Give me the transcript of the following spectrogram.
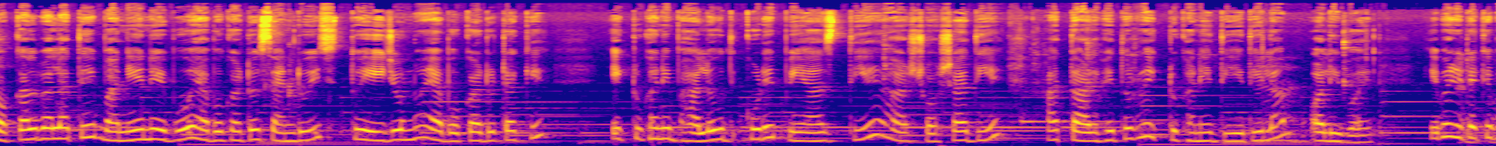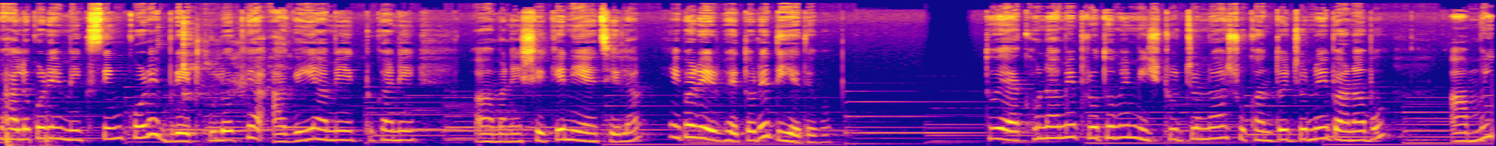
সকালবেলাতে বানিয়ে নেব অ্যাভোকাডো স্যান্ডউইচ। তো এই জন্য অ্যাভোকাডোটাকে একটুখানি ভালো করে পেঁয়াজ দিয়ে আর শসা দিয়ে আর তার ভেতরেও একটুখানি দিয়ে দিলাম অলিভ অয়েল। এবার এটাকে ভালো করে মিক্সিং করে ব্রেডগুলোকে আগেই আমি একটুখানি মানে সেকে নিয়েছিলাম। এবার এর ভেতরে দিয়ে দেব। তো এখন আমি প্রথমে মিষ্টুর জন্য আর সুকান্তর জন্যই বানাবো। আমি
